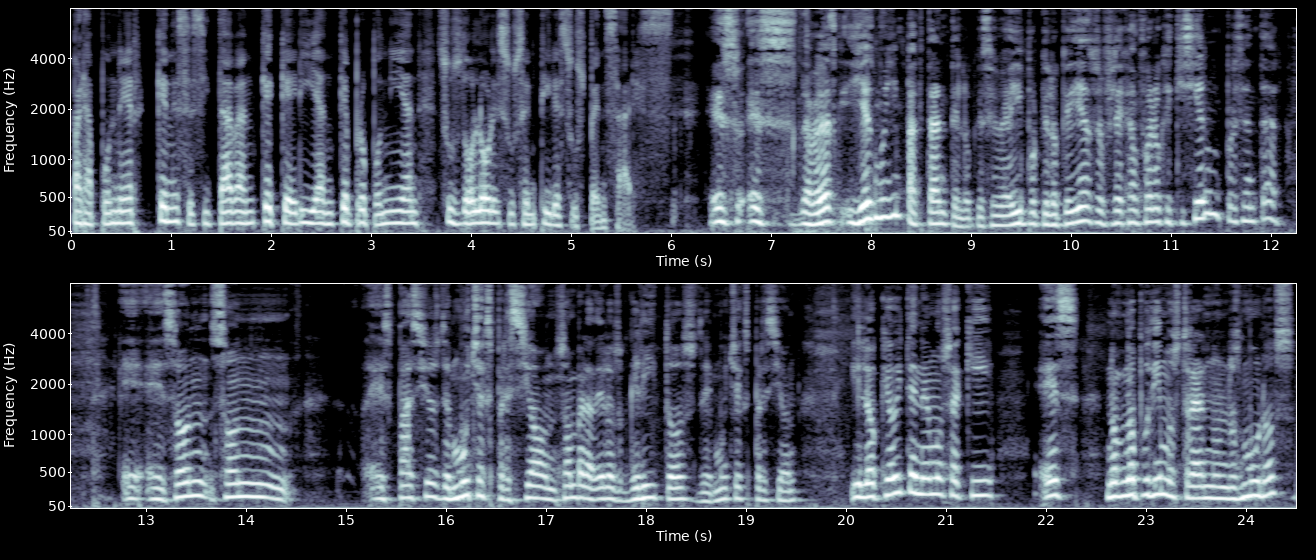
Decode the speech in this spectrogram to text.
para poner qué necesitaban, qué querían, qué proponían, sus dolores, sus sentires, sus pensares. Es, es, la verdad, y es muy impactante lo que se ve ahí, porque lo que ellas reflejan fue lo que quisieron presentar. Eh, eh, son, son espacios de mucha expresión, son verdaderos gritos de mucha expresión. Y lo que hoy tenemos aquí es, no, no pudimos traernos los muros,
